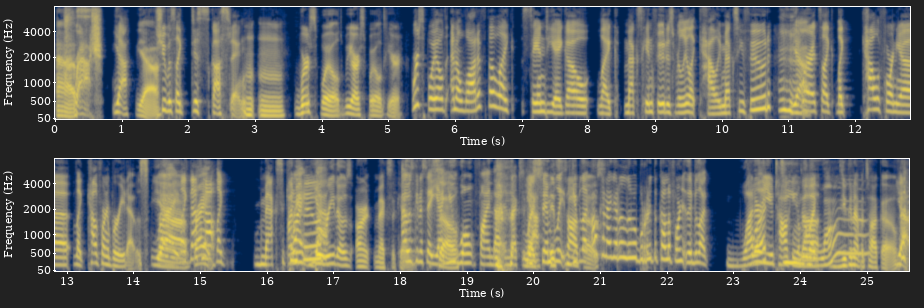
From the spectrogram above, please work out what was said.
Ass. Trash. Yeah. Yeah. She was like disgusting. Mm-mm. We're spoiled. We are spoiled here. We're spoiled. And a lot of the like San Diego, like Mexican food is really like Cali Mexi food, Mhm. Yeah. where it's like, like California, like California burritos. Yeah. Like, that's right. not like Mexican I mean, food. burritos aren't Mexican. I was gonna say, yeah, So- you won't find that in Mexico. Like, You simply, it's you'd be like, oh, can I get a little burrito California? They'd be like, What are you talking do They're about? like, want? you can have a taco. Yeah.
